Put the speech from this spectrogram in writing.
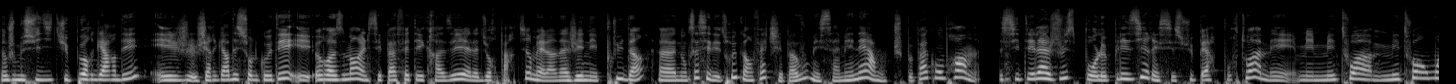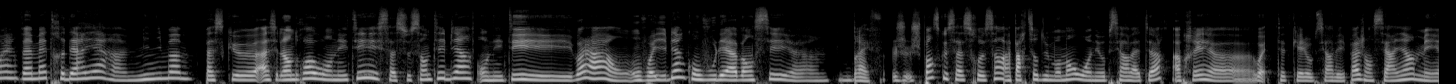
Donc je me suis dit, tu peux regarder. Et j'ai regardé sur le côté. Et heureusement, elle s'est pas fait écraser. Elle a dû repartir, mais elle en a gêné plus d'un. Euh, donc ça, c'est des trucs, en fait, je sais pas vous, mais ça m'énerve. Je peux pas comprendre. Si t'es là juste pour le plaisir et c'est super pour toi, mais, mais mets-toi, mets-toi au moins 20 mètres derrière, minimum. Parce que à l'endroit où on était, ça se sentait bien. On était, voilà, on, voyait bien qu'on voulait avancer. Euh. bref, je, pense que ça se ressent à partir du moment où on est observateur. Après, euh, ouais, peut-être qu'elle observait pas, j'en sais rien, mais,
